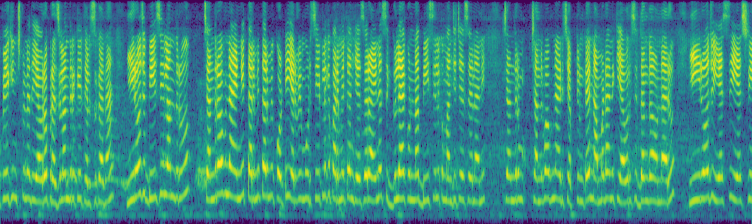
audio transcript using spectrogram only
ఉపయోగించుకున్నది ఎవరో ప్రజలందరికీ తెలుసు కదా. ఈరోజు బీసీలందరూ చంద్రబాబు నాయుడిని తరిమి తరిమి కొట్టి ఇరవై మూడు సీట్లకి పరిమితం చేశారు. అయినా సిగ్గు లేకుండా బీసీలకు మంచి చేశానని చంద్ర చంద్రబాబు నాయుడు చెప్తుంటే నమ్మడానికి ఎవరు సిద్ధంగా ఉన్నారు? ఈరోజు ఎస్సీ ఎస్టీ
